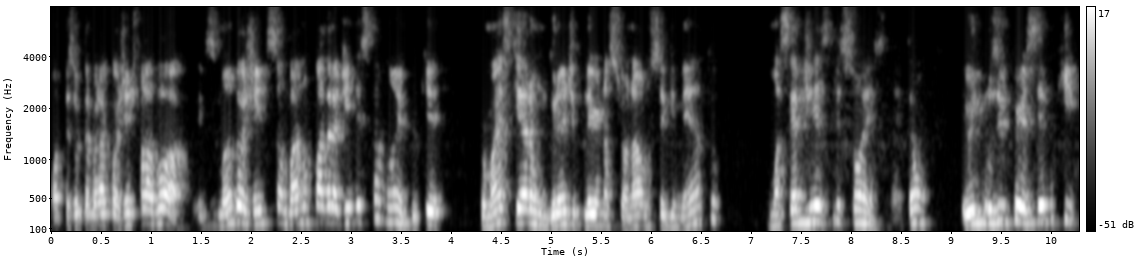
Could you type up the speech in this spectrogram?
uma pessoa que trabalhava com a gente falava, ó, eles mandam a gente sambar num quadradinho desse tamanho, porque por mais que era um grande player nacional no segmento, uma série de restrições. Né? Então, eu inclusive percebo que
